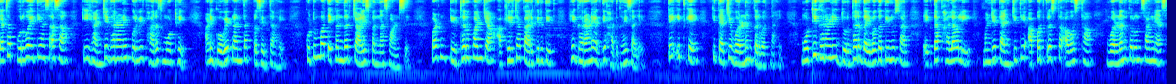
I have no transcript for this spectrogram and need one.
त्याचा पूर्व इतिहास असा की ह्यांचे घराणे पूर्वी फारच मोठे आणि गोवे प्रांतात प्रसिद्ध आहे. कुटुंबात एकंदर चाळीस पन्नास माणसे. पण तीर्थरूपांच्या अखेरच्या कारकिर्दीत हे घराणे अगदी हातघाईस आले. ते इतके की त्याचे वर्णन करवत नाही. मोठी घराणी दुर्धर दैवगतीनुसार एकदा खालावली म्हणजे त्यांची ती आपदग्रस्त अवस्था वर्णन करून सांगण्यास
